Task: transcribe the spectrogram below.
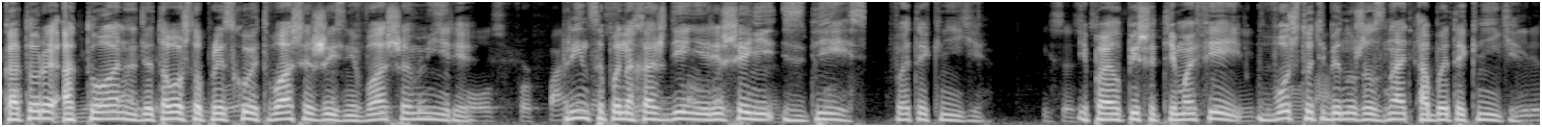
которые актуальны для того, что происходит в вашей жизни, в вашем мире. Принципы нахождения решений здесь, в этой книге. И Павел пишет, Тимофей, вот что тебе нужно знать об этой книге.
